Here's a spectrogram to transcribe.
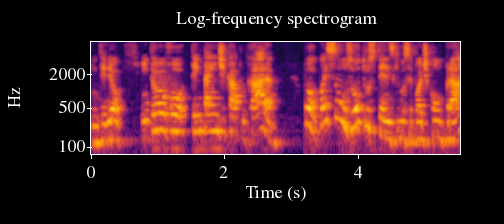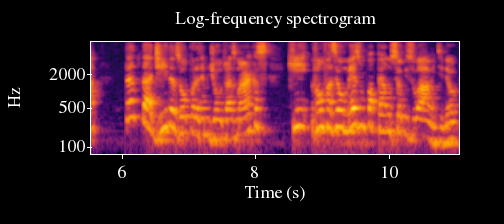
entendeu? Então eu vou tentar indicar pro cara, pô, quais são os outros tênis que você pode comprar tanto da Adidas ou, por exemplo, de outras marcas, que vão fazer o mesmo papel no seu visual, entendeu?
